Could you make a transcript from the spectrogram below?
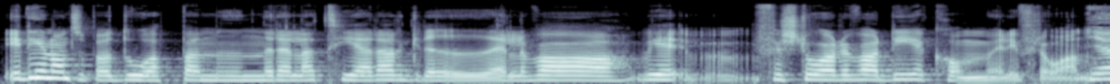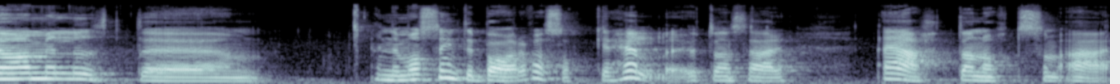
Är det någon typ av dopaminrelaterad grej eller vad, förstår du var det kommer ifrån? Ja, men lite... Det måste inte bara vara socker heller, utan så här, äta något som är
